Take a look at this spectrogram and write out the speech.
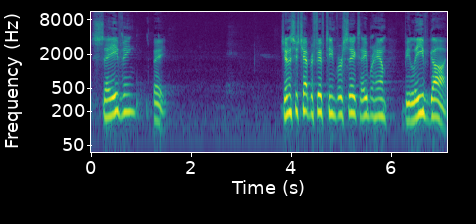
saving faith. Genesis chapter 15, verse 6 Abraham believed God.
